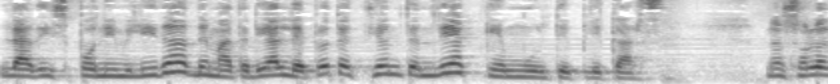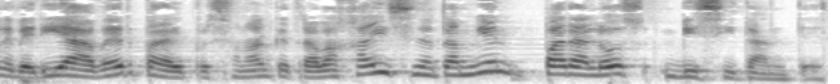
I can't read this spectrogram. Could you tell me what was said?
la disponibilidad de material de protección tendría que multiplicarse. No solo debería haber para el personal que trabaja ahí, sino también para los visitantes.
